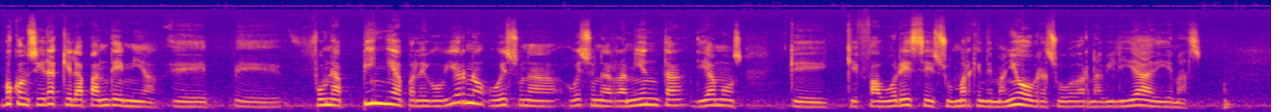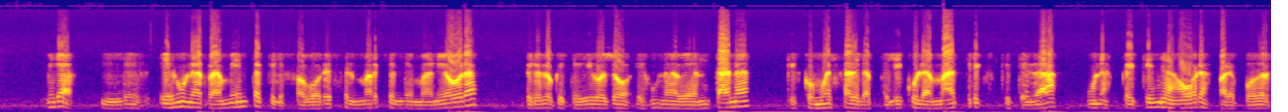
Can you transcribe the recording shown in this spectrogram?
¿Vos considerás que la pandemia eh, eh, fue una piña para el gobierno o es una, o es una herramienta, digamos, que, que favorece su margen de maniobra, su gobernabilidad y demás? Mira, es una herramienta que les favorece el margen de maniobra, pero es lo que te digo yo, es una ventana que es como esa de la película Matrix que te da unas pequeñas horas para poder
